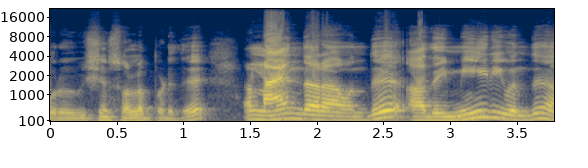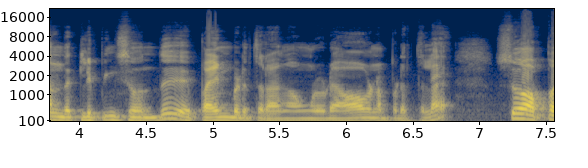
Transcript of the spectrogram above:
ஒரு விஷயம் சொல்லப்படுது. நயன்தாரா வந்து அதை மீறி வந்து அந்த கிளிப்பிங்ஸை வந்து பயன்படுத்துகிறாங்க அவங்களோட ஆவணப்படத்தில். ஸோ அப்போ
